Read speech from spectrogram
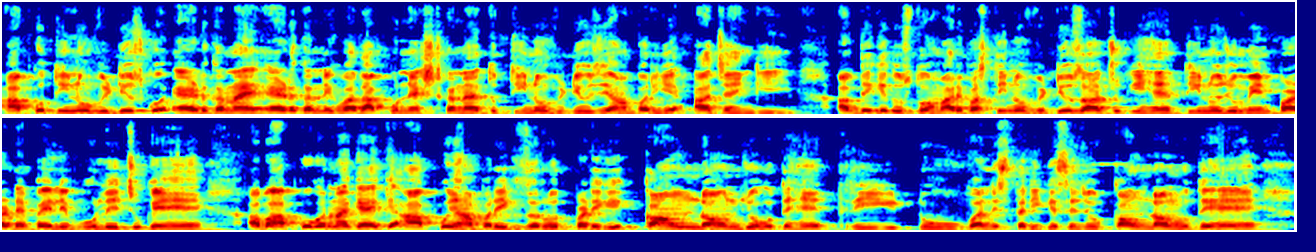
आपको तीनों वीडियोस को ऐड करना है। ऐड करने के बाद आपको नेक्स्ट करना है तो तीनों वीडियोज़ यहाँ पर ये आ जाएँगी। अब देखिए दोस्तों, हमारे पास तीनों वीडियोज़ आ चुकी हैं। तीनों जो मेन पार्ट हैं, पहले वो ले चुके हैं। अब आपको करना क्या है कि आपको यहाँ पर एक ज़रूरत पड़ेगी। काउंट डाउन जो होते हैं थ्री टू वन इस तरीके से जो काउंट डाउन होते हैं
